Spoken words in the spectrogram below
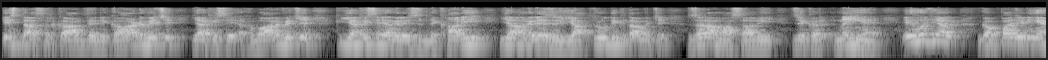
ਇਸ ਦਾ ਸਰਕਾਰ ਦੇ ਰਿਕਾਰਡ ਵਿੱਚ ਜਾਂ ਕਿਸੇ ਅਖਬਾਰ ਵਿੱਚ ਜਾਂ ਕਿਸੇ ਅੰਗਰੇਜ਼ ਲਿਖਾਰੀ ਜਾਂ ਅੰਗਰੇਜ਼ ਯਾਤਰੂ ਦੀ ਕਿਤਾਬ ਵਿੱਚ ਜ਼ਰਾ ਮਾਸਾ ਵੀ ਜ਼ਿਕਰ ਨਹੀਂ ਹੈ। ਇਹੋ ਜਿਹੀਆਂ ਗੱਪਾਂ ਜਿਹੜੀਆਂ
